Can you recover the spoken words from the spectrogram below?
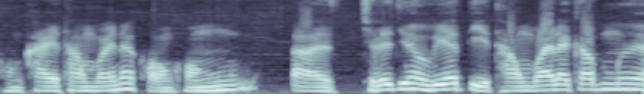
ของใครทำไว้นะของของเชเลติโนเวียติทำไว้แล้วครับเมื่อ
